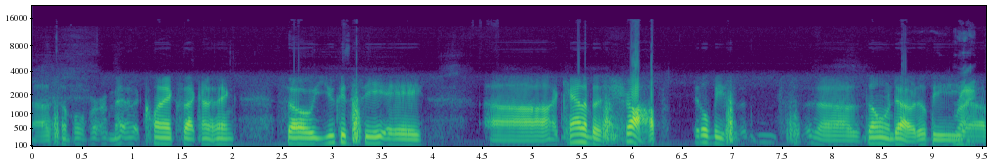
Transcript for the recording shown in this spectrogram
uh, simple for me- clinics, that kind of thing. So you could see a uh, a cannabis shop. It'll be uh, zoned out. It'll be Right. uh,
